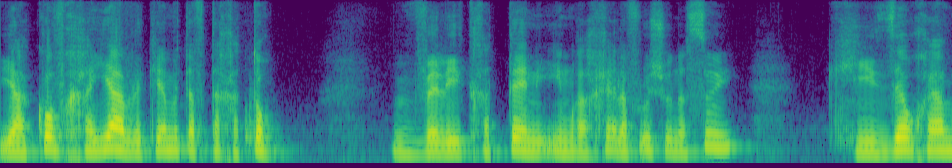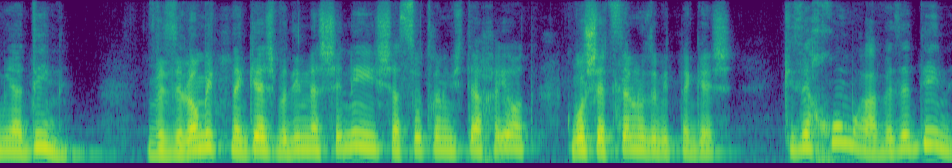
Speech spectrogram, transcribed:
יעקב חייב לקיים את הבטחתו ולהתחתן עם רחל, אפילו שהוא נשוי, כי זה הוא חייב מהדין. וזה לא מתנגש בדין השני שעשו אתכם עם שתי אחיות, כמו שאצלנו זה מתנגש, כי זה חומרה וזה דין,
